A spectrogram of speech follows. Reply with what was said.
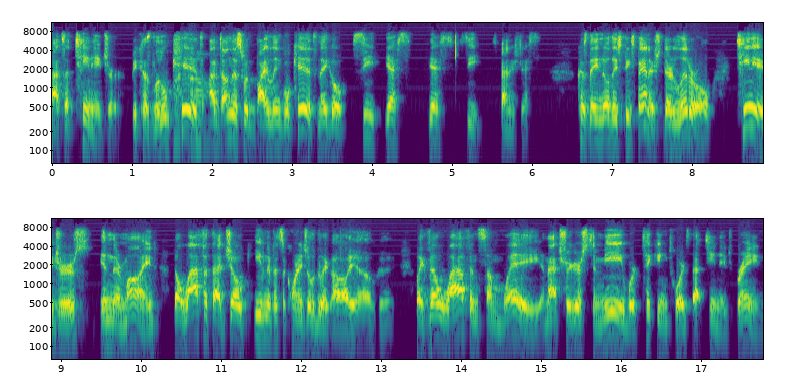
that's a teenager. Because little kids i've done this with bilingual kids and they go see yes yes see spanish yes. Because they know they speak spanish. They're literal. Teenagers in their mind they'll laugh at that joke even if it's a corny joke they'll be like oh yeah okay. Like they'll laugh in some way and that triggers to me we're ticking towards that teenage brain.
